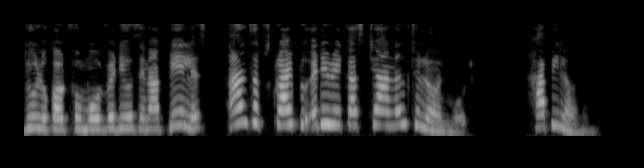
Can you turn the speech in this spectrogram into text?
Do look out for more videos in our playlist and subscribe to Edureka's channel to learn more. Happy learning!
